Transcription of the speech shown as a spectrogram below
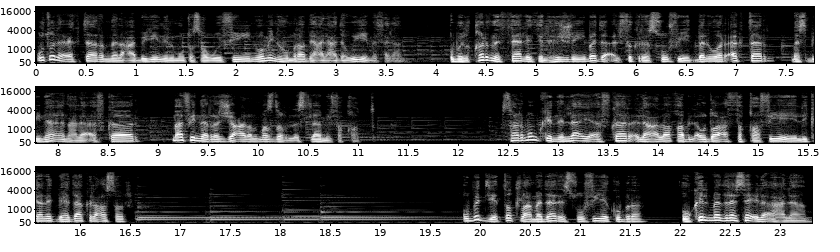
وطلع كتار من العابدين المتصوفين ومنهم رابع العدوية مثلا. وبالقرن الثالث الهجري بدأ الفكر الصوفي يتبلور أكثر بس بناء على أفكار ما فينا نرجعها للمصدر الإسلامي فقط. صار ممكن نلاقي أفكار لها علاقة بالأوضاع الثقافية اللي كانت بهداك العصر. وبديت تطلع مدارس صوفية كبرى وكل مدرسة إلى أعلام.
